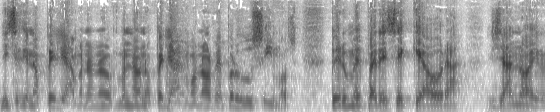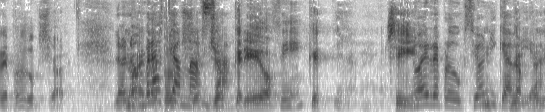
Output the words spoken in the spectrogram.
dice que nos peleamos, no, no, nos peleamos, nos reproducimos. Pero me parece que ahora ya no hay reproducción. Lo nombraste a Massa. Yo creo que... Sí. No hay reproducción y que habría. No,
